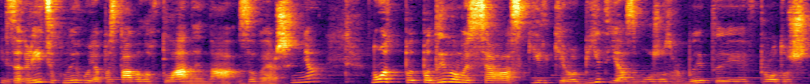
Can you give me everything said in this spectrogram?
І взагалі цю книгу я поставила в плани на завершення. Ну, от подивимося, скільки робіт я зможу зробити впродовж,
